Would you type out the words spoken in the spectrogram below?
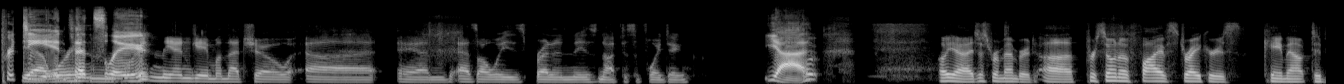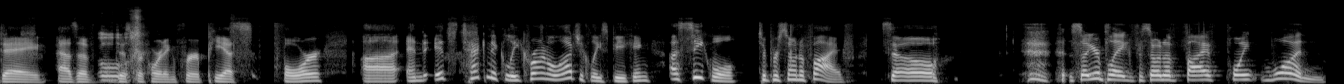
pretty Yeah, we're hitting- intensely. we're hitting the end game on that show, uh, and as always, Brennan is not disappointing. yeah. Oh, Oh yeah, I just remembered. Uh, Persona 5 Strikers came out today as of this recording for PS4. Uh, and it's technically, chronologically speaking, a sequel to Persona 5. So so you're playing Persona 5.1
